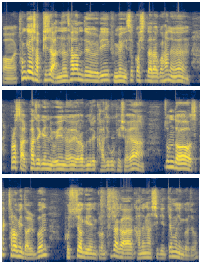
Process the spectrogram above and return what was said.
어, 통계에 잡히지 않는 사람들이 분명히 있을 것이다라고 하는 플러스 알파적인 요인을 여러분들이 가지고 계셔야 좀 더 스펙트럼이 넓은 보수적인 그런 투자가 가능하시기 때문인 거죠.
